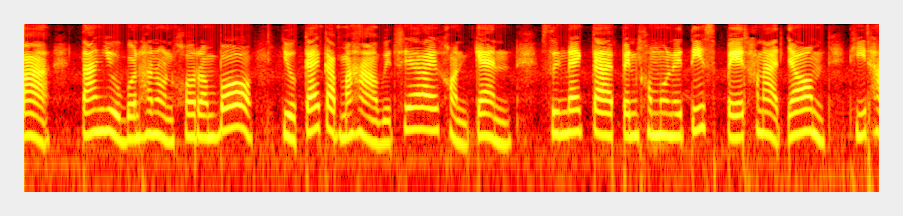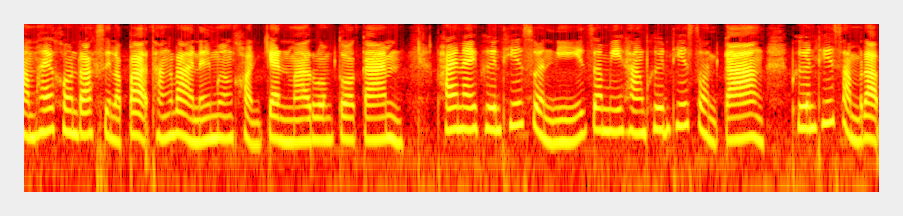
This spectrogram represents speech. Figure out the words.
ปะ ตั้งอยู่บนถนนโคลัมโบ อยู่ใกล้กับมหาวิทยาลัยขอนแก่น ซึ่งได้กลายเป็น community space ขนาดย่อม ที่ทำให้คนรักศิลปะทั้งหลายในเมืองขอนแก่นมารวมตัวกัน ภายในพื้นที่ส่วนนี้จะมีทั้งพื้นที่ส่วนกลาง พื้นที่สำหรับ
